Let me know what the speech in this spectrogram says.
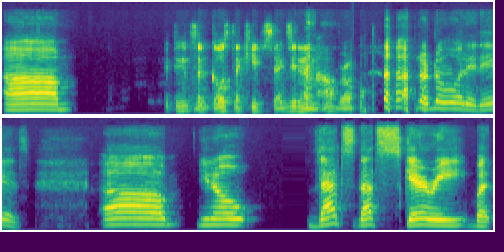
um, I think it's a ghost that keeps exiting him out, bro. I don't know what it is. Um, you know, that's that's scary, but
